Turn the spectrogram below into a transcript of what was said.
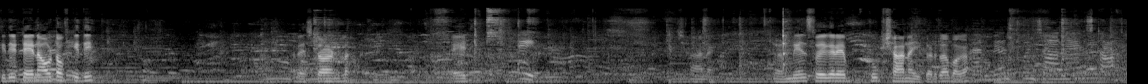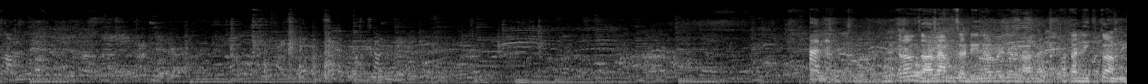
किती? टेन आउट ऑफ किती? रेस्टॉरंटला एट एट ॲम्बियन्स वगैरे खूप छान आहे इकडचा बघा. ॲम्बियन्स पण छान आहे स्टाफ चांगला आहे छान आहे मित्रांनो झालं आमचं डिनर वगैरे झालं. आहे आता निघतो आम्ही.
